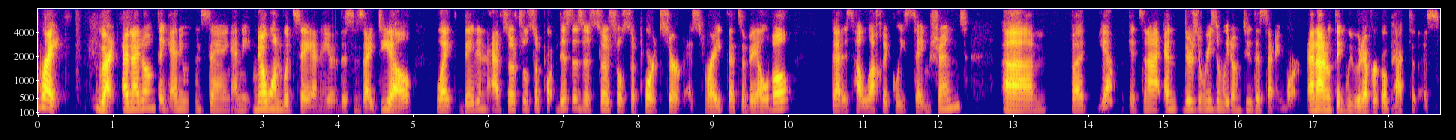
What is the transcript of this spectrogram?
Right. Right. And I don't think anyone's saying any no one would say any of this is ideal. Like they didn't have social support. This is a social support service, right? That's available that is halachically sanctioned. Um, but yeah, it's not, and there's a reason we don't do this anymore. And I don't think we would ever go back to this.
